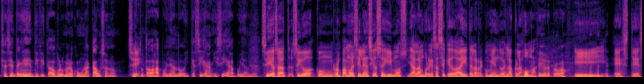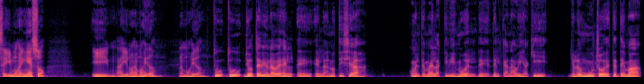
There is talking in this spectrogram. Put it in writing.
se sienten identificados por lo menos con una causa, ¿no? Sí. Que tú estabas apoyando y que sigas y sigues apoyando. Sí, o sea, sigo con Rompamos el Silencio, seguimos. Ya la hamburguesa se quedó ahí, te la recomiendo, es la Oklahoma. Sí, yo lo he probado. Y este, seguimos en eso. Y ahí nos hemos ido. Nos hemos ido. Tú, tú, yo te vi una vez en, en- en las noticias con el tema del activismo del, de- del cannabis aquí. Yo leo mucho de este tema,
